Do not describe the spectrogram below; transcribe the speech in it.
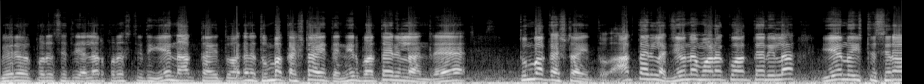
ಬೇರೆಯವ್ರ ಪರಿಸ್ಥಿತಿ, ಎಲ್ಲರ ಪರಿಸ್ಥಿತಿ ಏನಾಗ್ತಾ ಇತ್ತು? ಯಾಕಂದ್ರೆ ತುಂಬಾ ಕಷ್ಟ ಐತೆ. ನೀರು ಬರ್ತಾ ಇರಲಿಲ್ಲ ಅಂದ್ರೆ ತುಂಬಾ ಕಷ್ಟ ಆಯಿತು. ಆಗ್ತಾ ಇರಲಿಲ್ಲ. ಜೀವನ ಮಾಡೋಕ್ಕೂ ಆಗ್ತಾ ಇರಲಿಲ್ಲ. ಏನು ಇಷ್ಟು ಸಿರಾ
